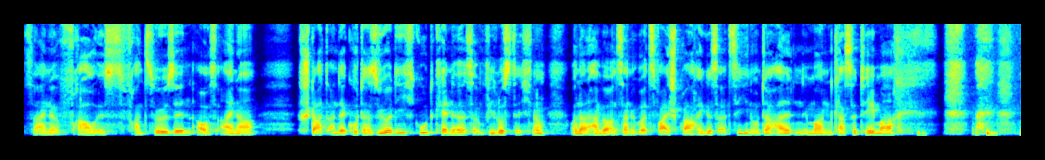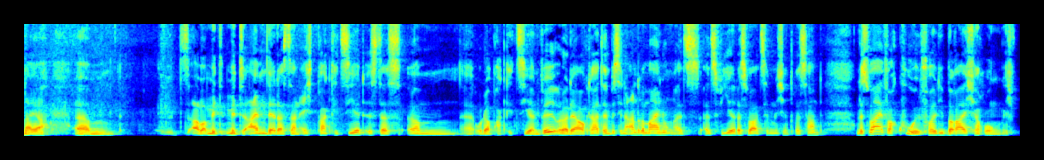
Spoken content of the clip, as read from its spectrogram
seine Frau ist Französin aus einer Stadt an der Côte d'Azur, die ich gut kenne. Ist irgendwie lustig. Ne? Und dann haben wir uns dann über zweisprachiges Erziehen unterhalten. Immer ein klasse Thema. naja, ähm, aber mit, mit einem, der das dann echt praktiziert, ist das ähm, äh, oder praktizieren will oder der auch da hat ein bisschen andere Meinung als, als wir. Das war ziemlich interessant. Und das war einfach cool, voll die Bereicherung. Ich,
